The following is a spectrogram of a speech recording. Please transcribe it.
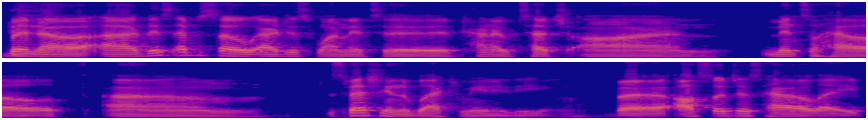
but no, uh, this episode I just wanted to kind of touch on mental health, um, especially in the black community, but also just how like,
